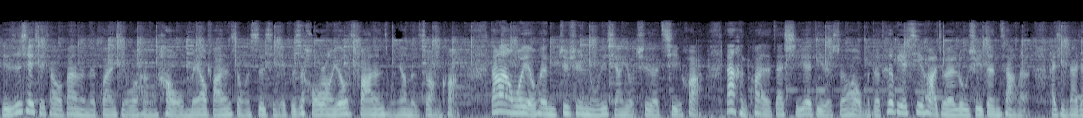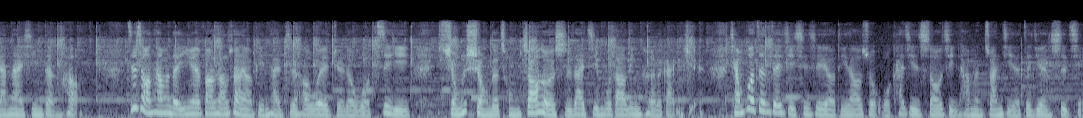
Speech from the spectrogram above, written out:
也是谢谢小伙伴们的关心，我很好，我没有发生什么事情，也不是喉咙又发生怎么样的状况。当然，我也会继续努力想有趣的企划，但很快的在十月底的时候，我们的特别企划就会陆续登场了，还请大家耐心等候。自从他们的音乐放上串流平台之后，我也觉得我自己熊熊的从昭和时代进步到令和的感觉。强迫症这一集其实也有提到说，我开始收集他们专辑的这件事情，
